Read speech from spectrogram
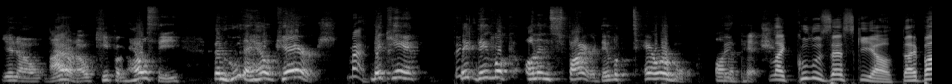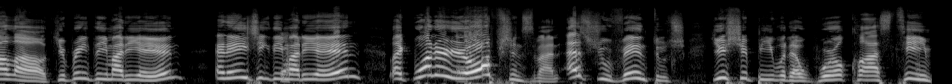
you know, I don't know, keep them healthy, then who the hell cares? Man, They can't, they, they look uninspired. They look terrible on the pitch. like Kulusevski out, Dybala out. You bring Di Maria in, and aging Di Yeah. Maria in. Like, what are your options, man? As Juventus, you should be with a world class team,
